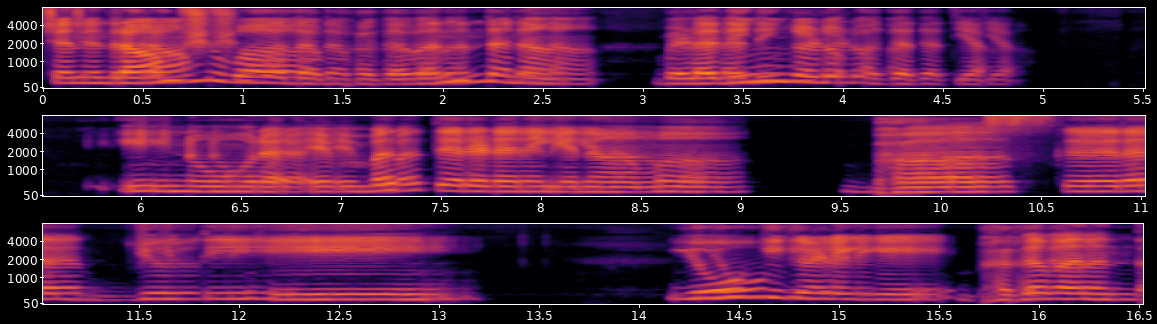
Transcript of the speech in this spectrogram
ಚಂದ್ರಾಂಶುವಾದ ಭಗವಂತನ ಬೆಳದಿಂಗಳು ಅಗತ್ಯ. ಇನ್ನೂರ ಎಂಬತ್ತೆರಡನೆಯ ನಾಮ ಭಾಸ್ಕರ ದ್ಯುತಿ. ಯೋಗಿಗಳಿಗೆ ಭಗವಂತ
